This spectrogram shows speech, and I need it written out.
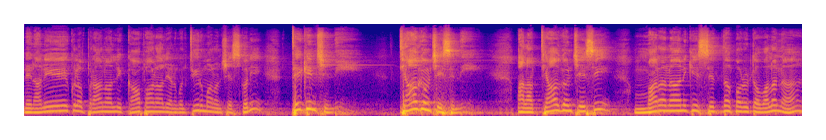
నేను అనేకుల ప్రాణాల్ని కాపాడాలి అనుకుని తీర్మానం చేసుకొని తెగించింది త్యాగం చేసింది. అలా త్యాగం చేసి మరణానికి సిద్ధపడుట వలన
